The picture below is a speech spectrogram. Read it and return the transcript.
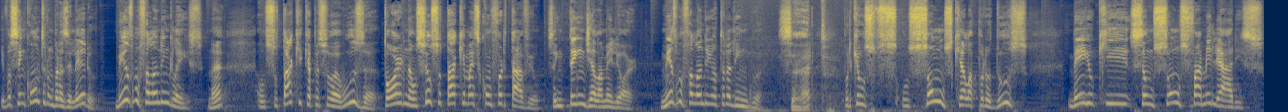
e você encontra um brasileiro, mesmo falando inglês, né? O sotaque que a pessoa usa torna o seu sotaque mais confortável. Você entende ela melhor. Mesmo falando em outra língua. Certo. Porque os, os sons que ela produz meio que são sons familiares.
